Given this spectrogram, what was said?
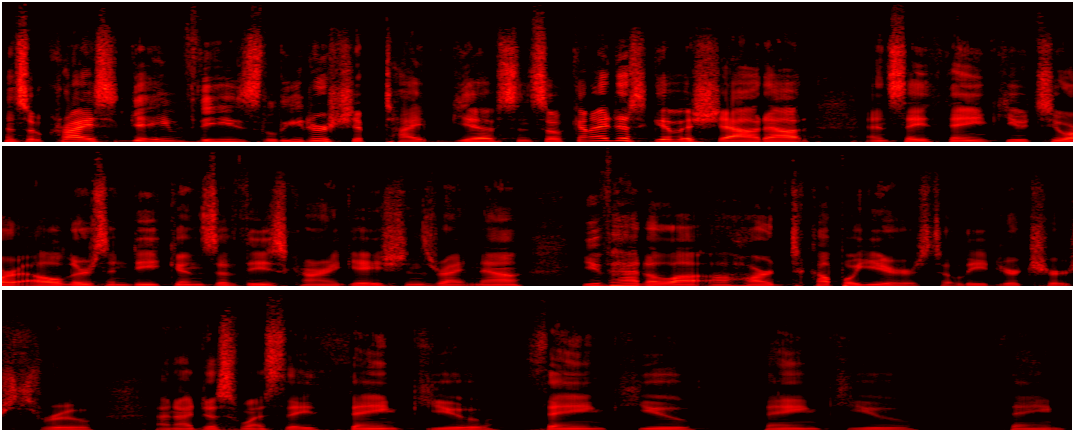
And so Christ gave these leadership type gifts. And so, can I just give a shout out and say thank you to our elders and deacons of these congregations right now? You've had a, lot, a hard couple years to lead your church through. And I just want to say thank you, thank you, thank you, thank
